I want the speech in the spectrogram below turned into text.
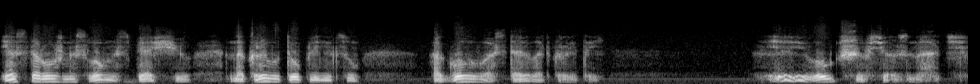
и осторожно, словно спящую, накрыл утопленницу, а голову оставил открытой. Ей лучше все знать.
